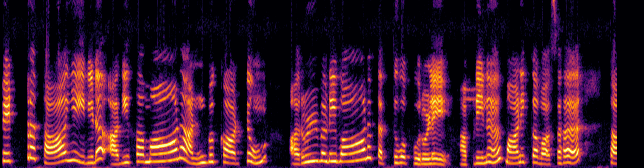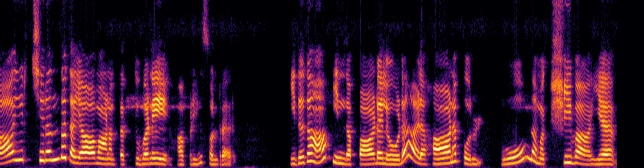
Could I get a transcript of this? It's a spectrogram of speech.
பெற்ற தாயை விட அதிகமான அன்பு காட்டும் அருள்வடிவான தத்துவ பொருளே அப்படின்னு மாணிக்க வாசகர் தாயிற் சிறந்த தயாவான தத்துவனே அப்படின்னு சொல்றாரு. இதுதான் இந்த பாடலோட அழகான பொருள். ஓம் நமக் சிவாய.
